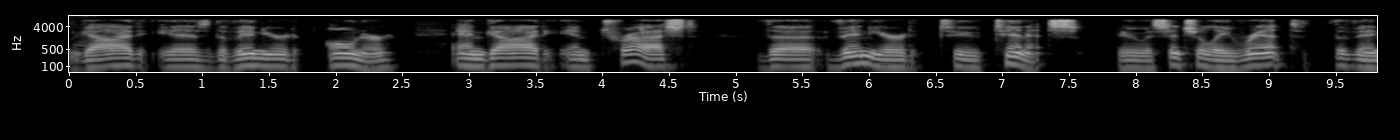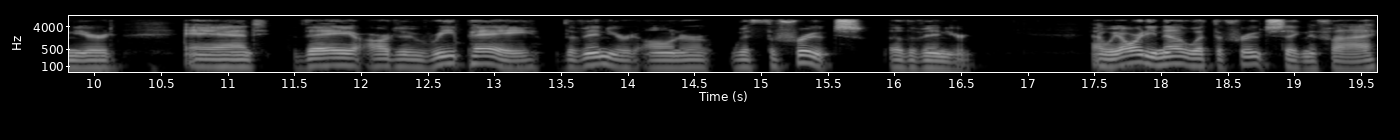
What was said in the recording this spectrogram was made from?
Right. God is the vineyard owner, and God entrusts the vineyard to tenants who essentially rent the vineyard and they are to repay the vineyard owner with the fruits of the vineyard. Now, we already know what the fruits signify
